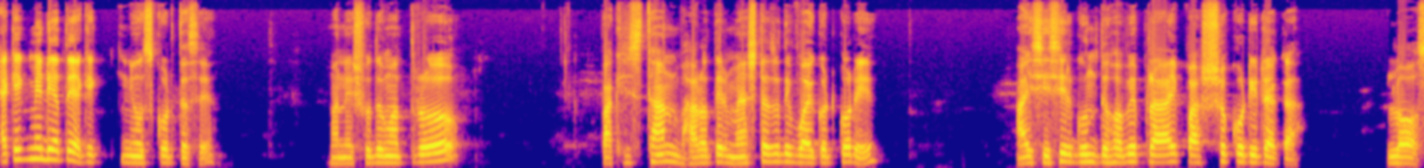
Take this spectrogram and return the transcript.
এক এক মিডিয়াতে এক এক নিউজ করতেছে। মানে শুধুমাত্র পাকিস্তান, ভারতের ম্যাচটা যদি বয়কট করে আইসিসির গুনতে হবে প্রায় পাঁচশো কোটি টাকা। লস।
